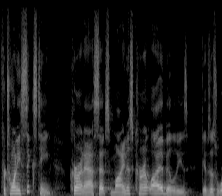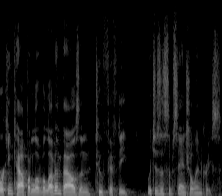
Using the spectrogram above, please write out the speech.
For 2016, current assets minus current liabilities gives us working capital of 11,250, which is a substantial increase.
